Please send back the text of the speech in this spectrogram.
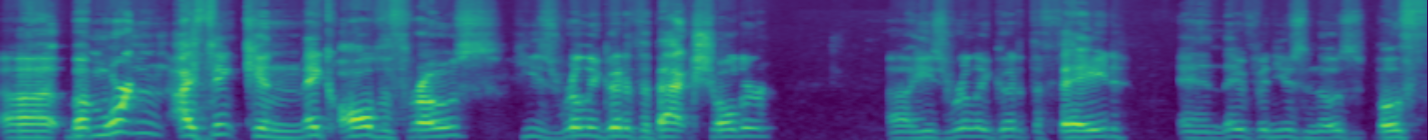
uh, but Morton, I think, can make all the throws. He's really good at the back shoulder. Uh, he's really good at the fade, and they've been using those both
